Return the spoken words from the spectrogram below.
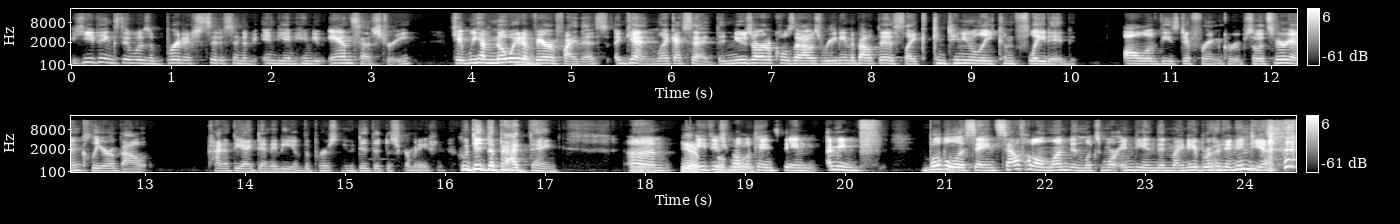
he thinks it was a British citizen of Indian Hindu ancestry. Okay, we have no way to hmm. verify this. Again, like I said, the news articles that I was reading about this like continually conflated all of these different groups. So it's very unclear about kind of the identity of the person who did the discrimination, who did the bad thing. Um yeah, yeah atheist Republican saying, I mean, Bubble is saying Southall in London looks more Indian than my neighborhood in India.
